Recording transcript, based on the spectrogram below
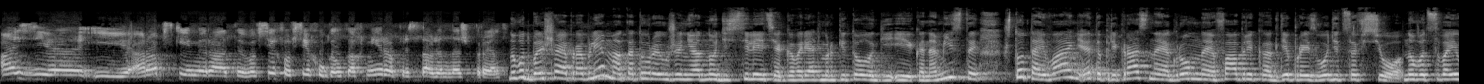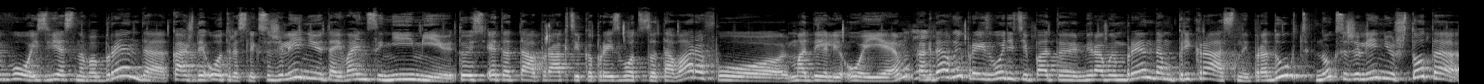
Азия, и Арабские Эмираты. Во всех, во всех уголках мира представлен наш бренд. Ну вот большая проблема, о которой уже не одно десятилетие говорят маркетологи и экономисты, что Тайвань – это прекрасная огромная фабрика, где производится все. Но вот своего известного бренда в каждой отрасли, к сожалению, тайваньцы не имеют. То есть это та практика производства товаров по модели OEM, когда вы производите под мировым брендом прекрасный продукт, но, к сожалению, что-то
